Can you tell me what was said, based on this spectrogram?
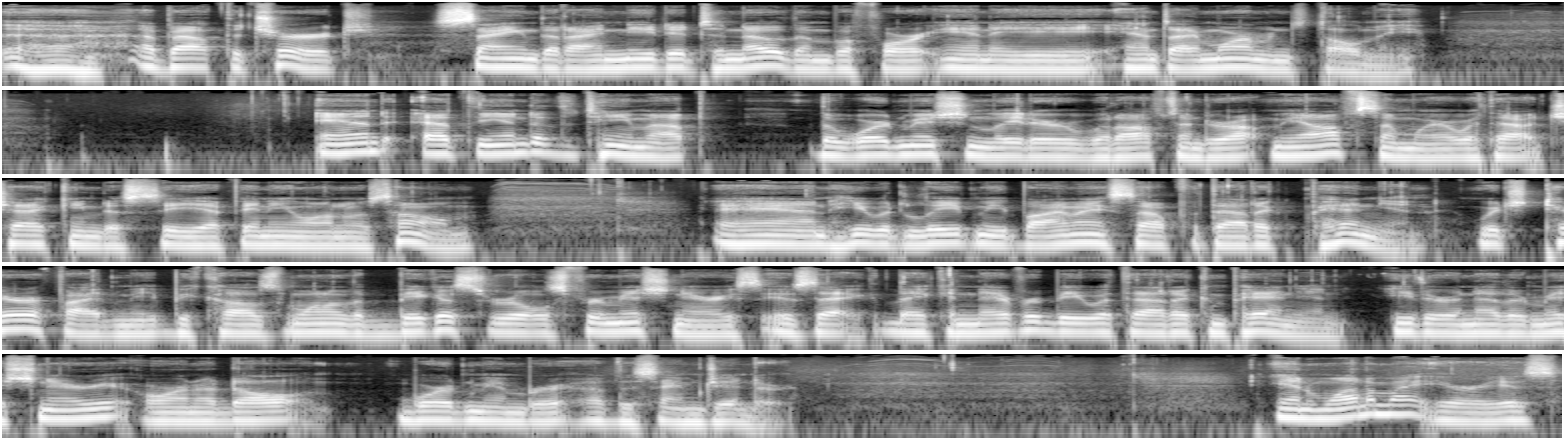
uh, about the church, saying that I needed to know them before any anti-Mormons told me. And at the end of the team up, the ward mission leader would often drop me off somewhere without checking to see if anyone was home and he would leave me by myself without a companion, which terrified me because one of the biggest rules for missionaries is that they can never be without a companion, either another missionary or an adult ward member of the same gender. In one of my areas,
